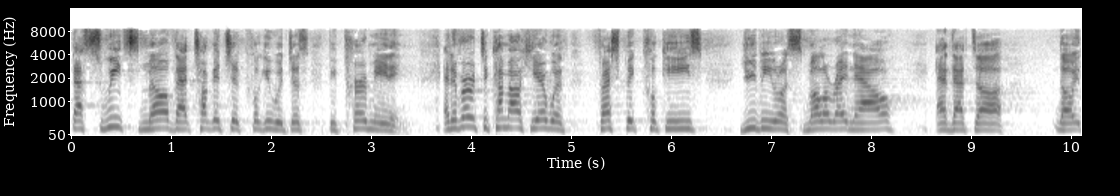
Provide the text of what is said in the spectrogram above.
that sweet smell of that chocolate chip cookie would just be permeating. And if I were to come out here with fresh baked cookies, you'd be able to smell it right now and that uh, the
